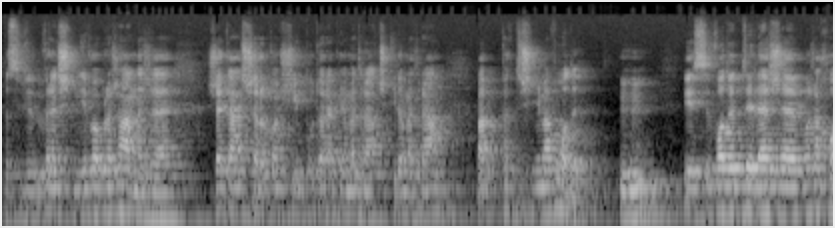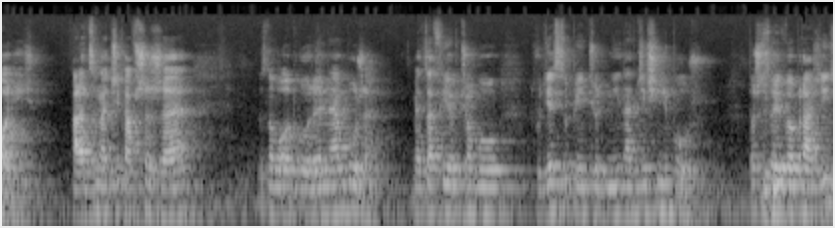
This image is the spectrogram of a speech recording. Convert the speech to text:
To jest wręcz niewyobrażalne, że rzeka szerokości 1,5 km, 3 km ma, praktycznie nie ma wody. Mhm. Jest wody tyle, że można chodzić. Ale co najciekawsze, że znowu od góry miałem burzę. Ja trafiłem w ciągu 25 dni na 10 burz. Proszę sobie wyobrazić,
